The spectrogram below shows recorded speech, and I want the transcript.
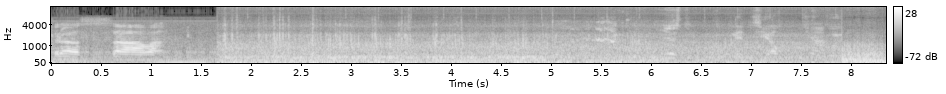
Красава. Есть. Летел. Дима,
